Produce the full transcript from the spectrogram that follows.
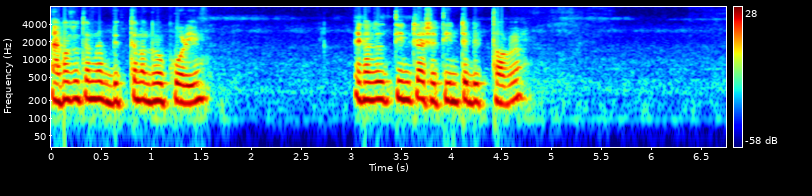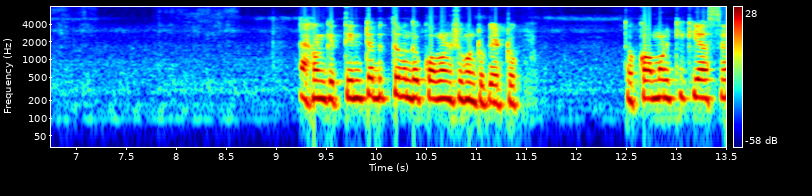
এখন যদি আমরা বৃত্তের মাধ্যমে করি, এখানে যদি তিনটে আসে, তিনটে বৃত্ত হবে। এখন কি তিনটে বৃত্তের মধ্যে কমন সেখানটুকু এটুক। তো কমন কি কি আছে?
